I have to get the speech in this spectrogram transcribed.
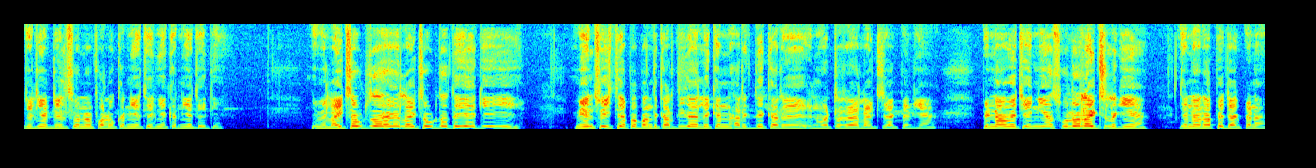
ਜਿਹੜੀਆਂ ਡਰਿਲਸ ਉਹਨਾਂ ਨੂੰ ਫੋਲੋ ਕਰਨੀਆਂ ਚਾਹੀਦੀਆਂ ਕਰਨੀਆਂ ਚਾਹੀਦੀਆਂ। ਜਿਵੇਂ ਲਾਈਟਸ ਆਊਟ ਦਾ ਹੈ ਲਾਈਟਸ ਆਊਟ ਦਾ ਤੇ ਇਹ ਹੈ ਕਿ ਮੇਨ ਸਵਿਚ ਤੇ ਆਪਾਂ ਬੰਦ ਕਰ ਦਈਦਾ, ਲੇਕਿਨ ਹਰ ਇੱਕ ਦੇ ਘਰ ਇਨਵਰਟਰ ਹੈ ਲਾਈਟਸ ਜਗ ਪੈਂਦੀਆਂ। ਪਿੰਡਾਂ ਵਿੱਚ ਇੰਨੀਆਂ ਸੋਲਰ ਲਾਈਟਸ ਲੱਗੀਆਂ ਜਿਹਨਾਂ ਨਾਲ ਆਪੇ ਜਗ ਪੈਣਾ।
